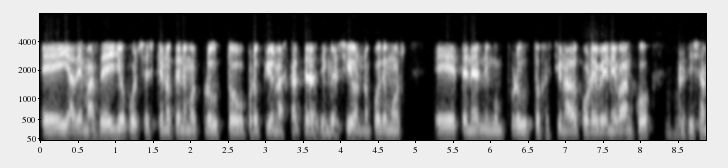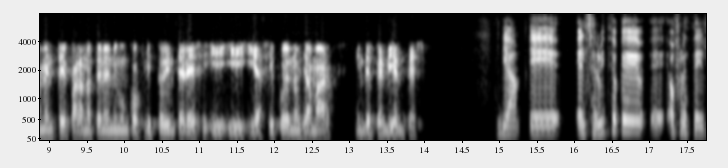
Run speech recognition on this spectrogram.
Eh, y además de ello, pues es que no tenemos producto propio en las carteras de inversión, no podemos eh, tener ningún producto gestionado por EBN Banco, precisamente para no tener ningún conflicto de interés y, así podernos llamar independientes. Ya, eh, el servicio que eh, ofrecéis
